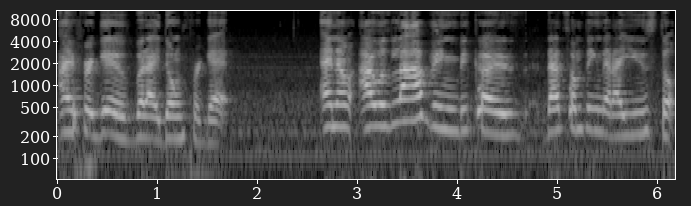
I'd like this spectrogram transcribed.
I forgive but I don't forget. And um, I was laughing because that's something that I used to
